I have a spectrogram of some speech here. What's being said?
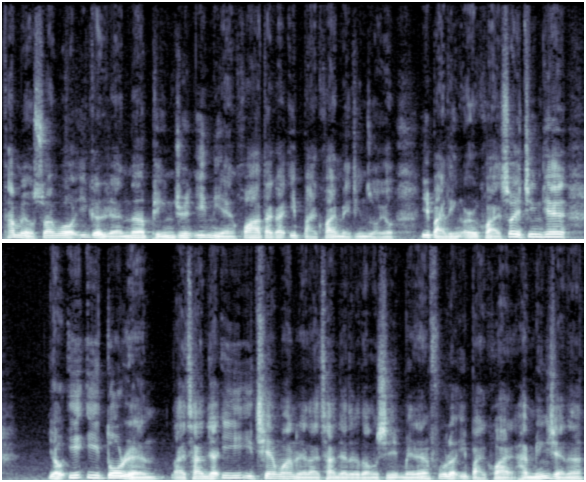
他们有算过，一个人呢平均一年花大概一百块美金左右，一百零二块。所以今天有一亿多人来参加，一亿一千万人来参加这个东西，每人付了一百块，很明显呢，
